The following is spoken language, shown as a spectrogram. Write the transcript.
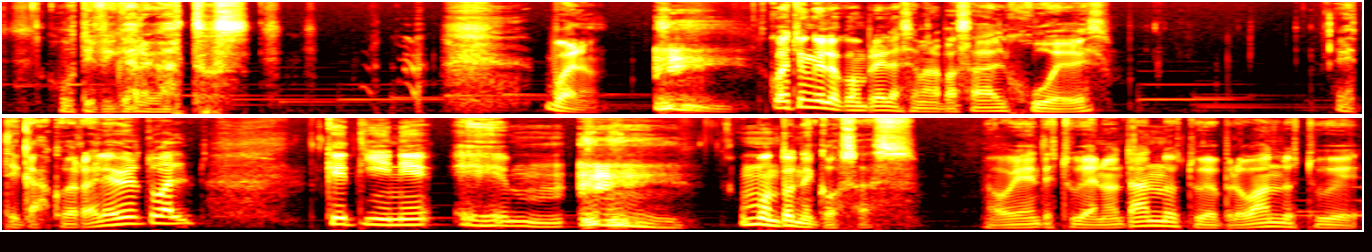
justificar gastos. bueno, cuestión que lo compré la semana pasada, el jueves este casco de realidad virtual, que tiene em, un montón de cosas. Obviamente estuve anotando, estuve probando, estuve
